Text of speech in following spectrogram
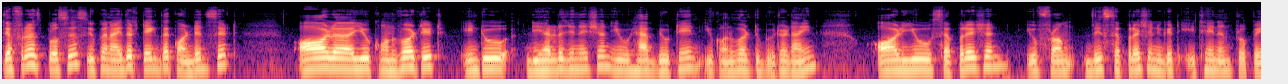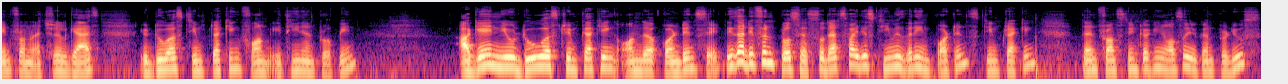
different process. You can either take the condensate or uh, you convert it into dehydrogenation. You have butane you convert to butadiene or you separation. You from this separation you get ethane and propane from natural gas. You do a steam cracking form ethene and propane again you do a steam cracking on the condensate. These are different process so that's why this steam is very important steam cracking then from steam cracking also you can produce.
